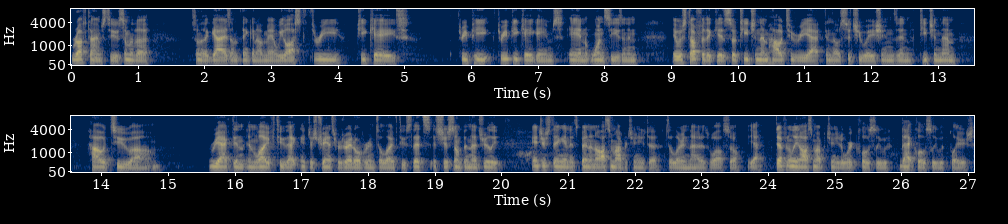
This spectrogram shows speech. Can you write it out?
rough times too. Some of the some of the guys I'm thinking of, man, we lost three PKs, three P three PK games in one season, and it was tough for the kids. So teaching them how to react in those situations and teaching them how to um, react in, in life too. That it just transfers right over into life too. So that's it's just something that's really interesting, and it's been an awesome opportunity to to learn that as well. So yeah, definitely an awesome opportunity to work closely with that closely with players.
